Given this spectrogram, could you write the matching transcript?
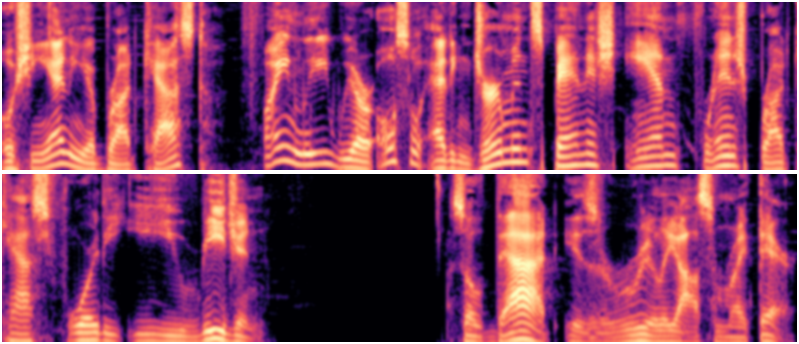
Oceania broadcast Finally, we are also adding German, Spanish, and French broadcasts for the EU region. So that is really awesome right there.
